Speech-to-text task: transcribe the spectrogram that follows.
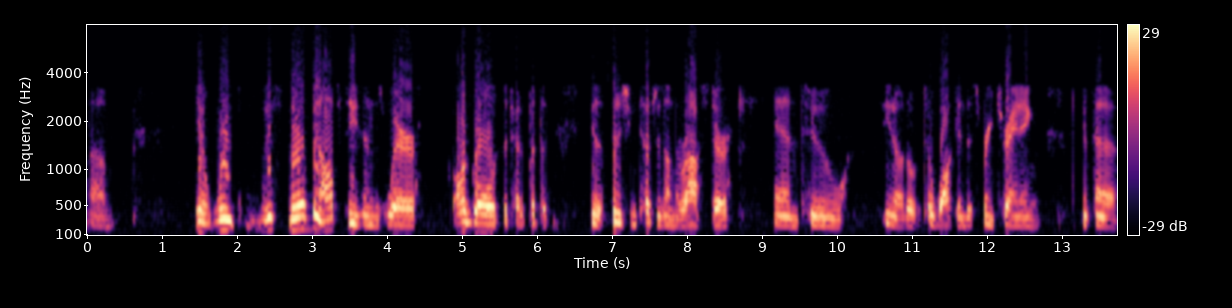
Um, you know, we're this. There have been off seasons where our goal is to try to put the you know the finishing touches on the roster, and to you know to, to walk into spring training, you kind of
